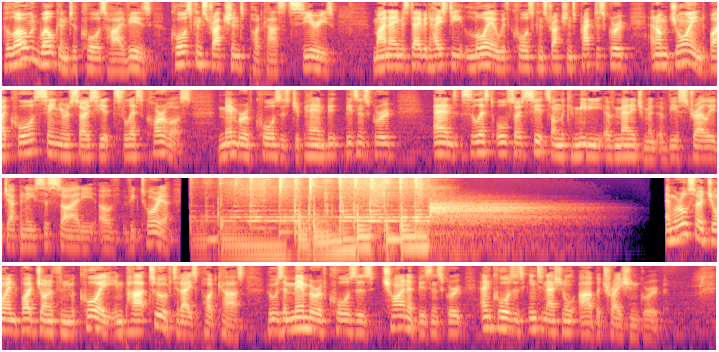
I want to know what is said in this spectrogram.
Hello and welcome to Corrs High Vis, Corrs Construction's podcast series. My name is David Hasty, lawyer with Corrs Construction's practice group, and I'm joined by Corrs Senior Associate Celeste Korovos, member of Corrs's Japan Business Group, and Celeste also sits on the Committee of Management of the Australia Japanese Society of Victoria. And we're also joined by Jonathan McCoy in part two of today's podcast, who is a member of Corrs's China Business Group and Corrs's International Arbitration Group.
